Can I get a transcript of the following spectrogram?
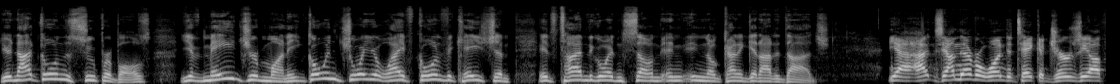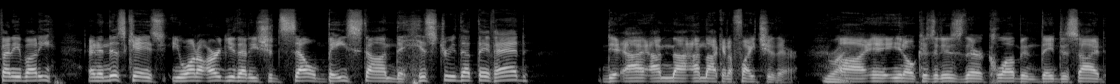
You're not going to Super Bowls. You've made your money. Go enjoy your life. Go on vacation. It's time to go ahead and sell and, and you know, kind of get out of Dodge. Yeah, I, see, I'm never one to take a jersey off anybody, and in this case, you want to argue that he should sell based on the history that they've had. I, am not. I'm not going to fight you there. Right. Uh, you know, because it is their club, and they decide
